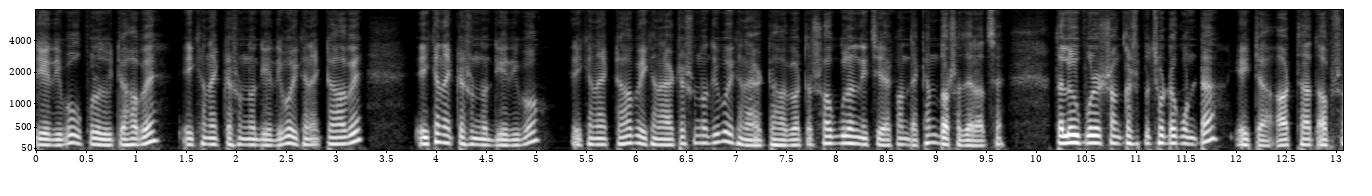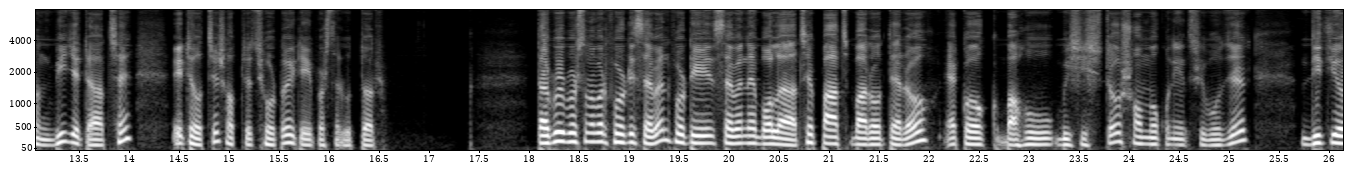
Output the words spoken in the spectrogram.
দিয়ে দিব, উপরে দুইটা হবে, এইখানে একটা শূন্য দিয়ে দিব, এখানে একটা হবে, এইখানে একটা শূন্য দিয়ে দিব, এইখানে একটা হবে, এখানে আরেকটা শূন্য দিব, এখানে আরেকটা হবে। অর্থাৎ সবগুলোর নিচে এখন দেখেন দশ হাজার আছে। তাহলে উপরের সংখ্যা সবচেয়ে ছোট কোনটা? এইটা। অর্থাৎ অপশন বি যেটা আছে, এটা হচ্ছে সবচেয়ে ছোট, এটা এই প্রশ্নের উত্তর। তারপর প্রশ্ন নাম্বার ফোরটি সেভেন ফোরটি সেভেনে বলা আছে, পাঁচ, বারো, তেরো, একক বাহু বিশিষ্ট সমকোণী ত্রিভুজের দ্বিতীয়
